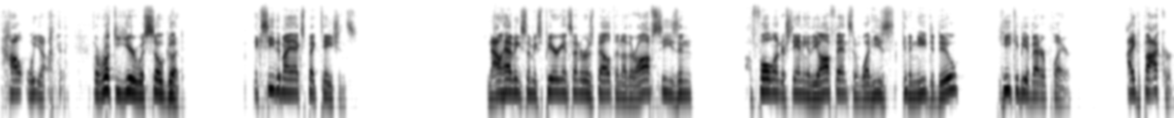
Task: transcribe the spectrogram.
how you know, the rookie year was so good. Exceeded my expectations. Now having some experience under his belt, another offseason, a full understanding of the offense and what he's going to need to do, he could be a better player. Ike Boettger,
